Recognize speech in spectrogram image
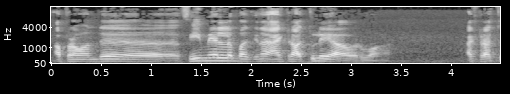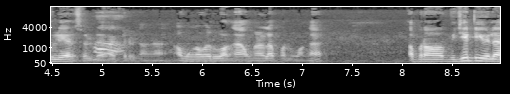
அப்புறம் வந்து ஃபீமேலில் பார்த்தீங்கன்னா ஆக்டர் அத்துலியா வருவாங்க. ஆக்டர் அத்துலியான்னு சொல்லிட்டு. ஆக்டர் இருக்காங்க. அவங்க வருவாங்க அவங்க நல்லா பண்ணுவாங்க. அப்புறம் விஜய் டிவியில்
